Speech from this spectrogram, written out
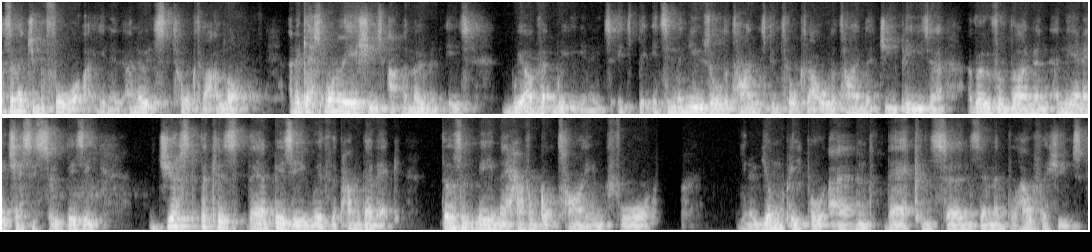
As I mentioned before, you know, I know it's talked about a lot, and I guess one of the issues at the moment is we are, we, you know, it's, it's, it's in the news all the time. It's been talked about all the time that GPs are, are overrun and, and the NHS is so busy. Just because they are busy with the pandemic doesn't mean they haven't got time for, you know, young people and their concerns, their mental health issues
